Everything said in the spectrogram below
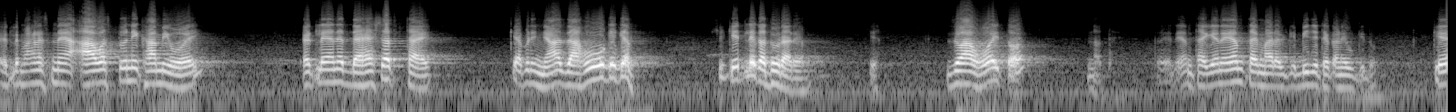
એટલે માણસને આ વસ્તુની ખામી હોય, એટલે એને દહેશત થાય કે આપણે ન્યા જાહું કે કેમ? કે કેટલેક અધૂરા રહે. જો આ હોય તો ન થાય. એમ થાય કે એને એમ થાય મહારાજ કે બીજે ઠેકાણે એવું કીધું કે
